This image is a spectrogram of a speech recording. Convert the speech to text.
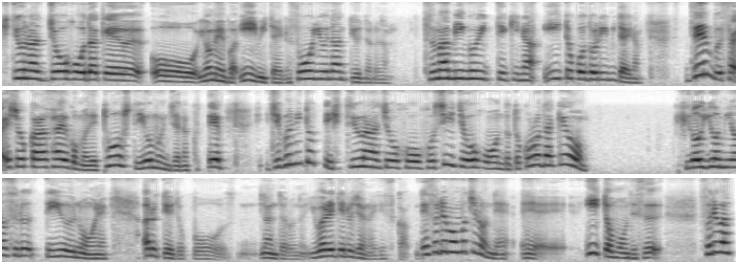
必要な情報だけを読めばいいみたいな、そういう、なんて言うんだろうな。つまみ食い的な、いいとこ取りみたいな、全部最初から最後まで通して読むんじゃなくて、自分にとって必要な情報、欲しい情報のところだけを拾い読みをするっていうのをね、ある程度こう、なんだろうな、言われてるじゃないですか。で、それももちろんね、えー、いいと思うんです。それは、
